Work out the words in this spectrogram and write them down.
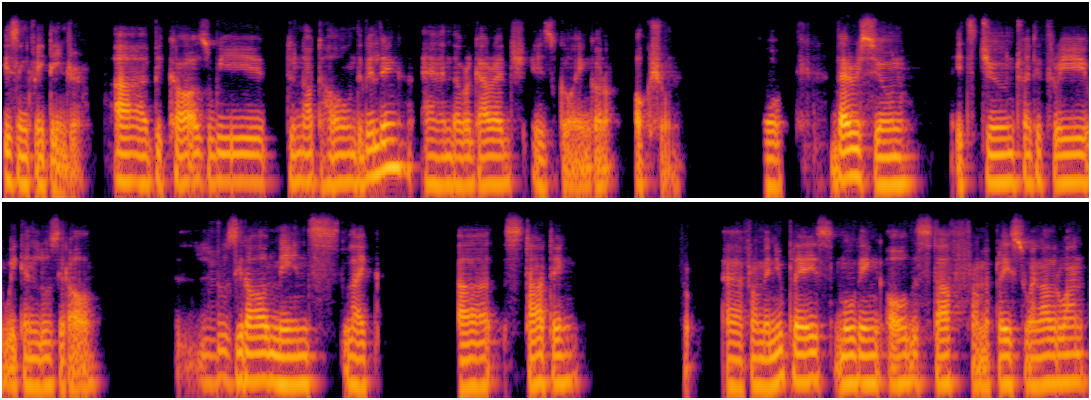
is in great danger uh, because we do not own the building and our garage is going on auction. So very soon, it's June 23, we can lose it all. Lose it all means like uh, starting uh, from a new place, moving all the stuff from a place to another one.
